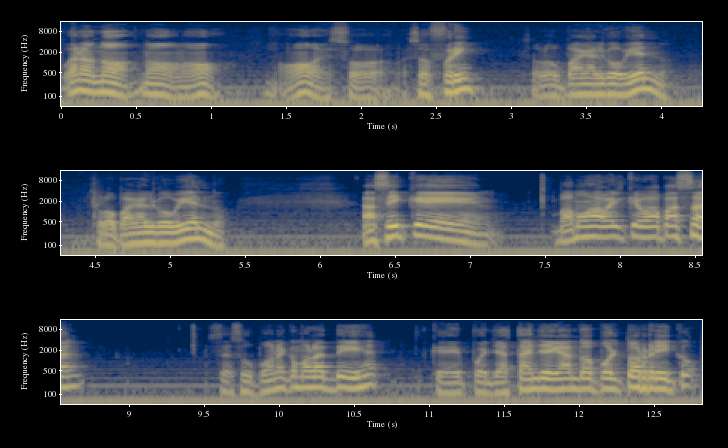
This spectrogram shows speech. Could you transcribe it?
Bueno, no, no, no. No, eso, eso es free. Eso lo paga el gobierno. Eso lo paga el gobierno. Así que vamos a ver qué va a pasar. Se supone, como les dije, que pues ya están llegando a Puerto Rico.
